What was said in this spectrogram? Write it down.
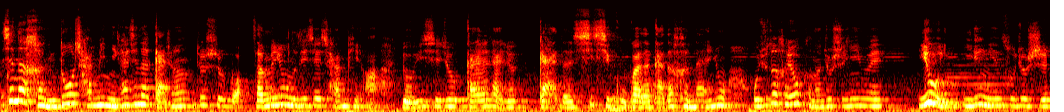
现在很多产品，你看现在改成就是我咱们用的这些产品啊，有一些就改改改就改的稀奇古怪的，改的很难用。我觉得很有可能就是因为也有一定因素，就是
